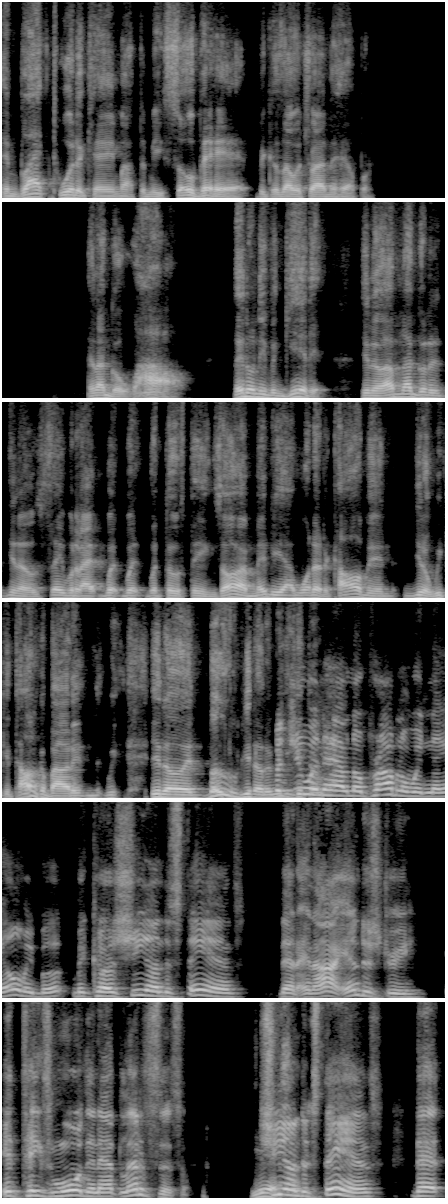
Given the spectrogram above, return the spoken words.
And Black Twitter came after me so bad because I was trying to help her. And I go, wow, they don't even get it. You know, I'm not gonna, you know, say what I what what what those things are. Maybe I want her to call me and you know we could talk about it. And we, you know, and boom, you know. But you wouldn't the... have no problem with Naomi, book because she understands that in our industry, it takes more than athleticism. She understands that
